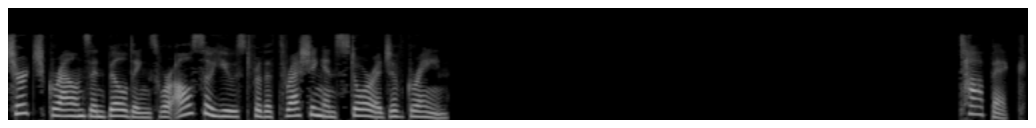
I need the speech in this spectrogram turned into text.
Church grounds and buildings were also used for the threshing and storage of grain. Topic:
